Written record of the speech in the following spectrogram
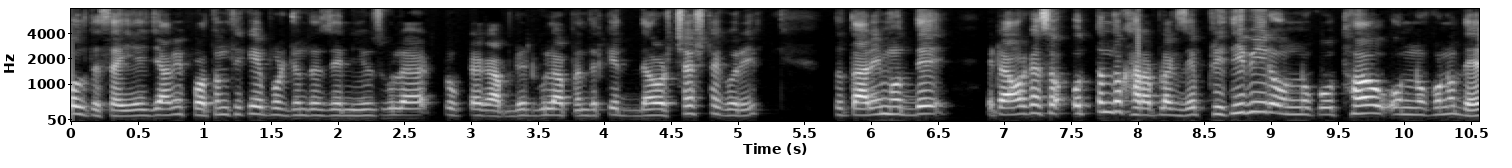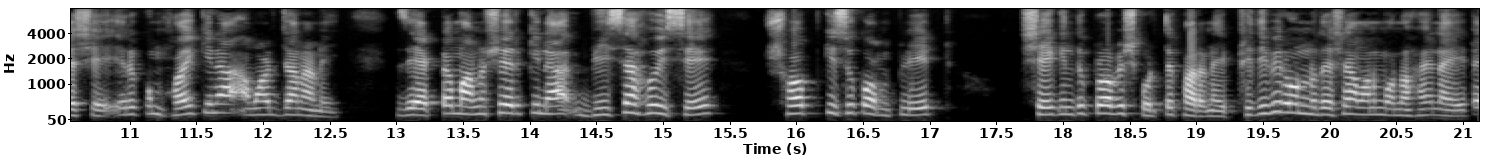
বলতে চাই, এই যে আমি প্রথম থেকে এ পর্যন্ত যে নিউজগুলা, টুকটাক আপডেটগুলো আপনাদেরকে দেওয়ার চেষ্টা করি, তো তারই মধ্যে এটা আমার কাছে অত্যন্ত খারাপ লাগছে। পৃথিবীর অন্য কোথাও, অন্য কোনো দেশে এরকম হয় কিনা আমার জানা নেই। যে একটা মানুষের কিনা ভিসা হয়েছে সব কিছু কমপ্লিট, সে কিন্তু প্রবেশ করতে পারে নাই। পৃথিবীর অন্য দেশে আমার মনে হয় না। এটা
